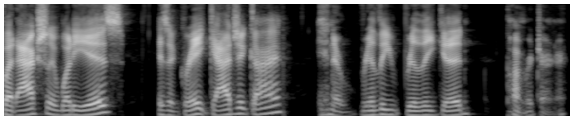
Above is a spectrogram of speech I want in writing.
But actually, what he is is a great gadget guy and a really, really good punt returner.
